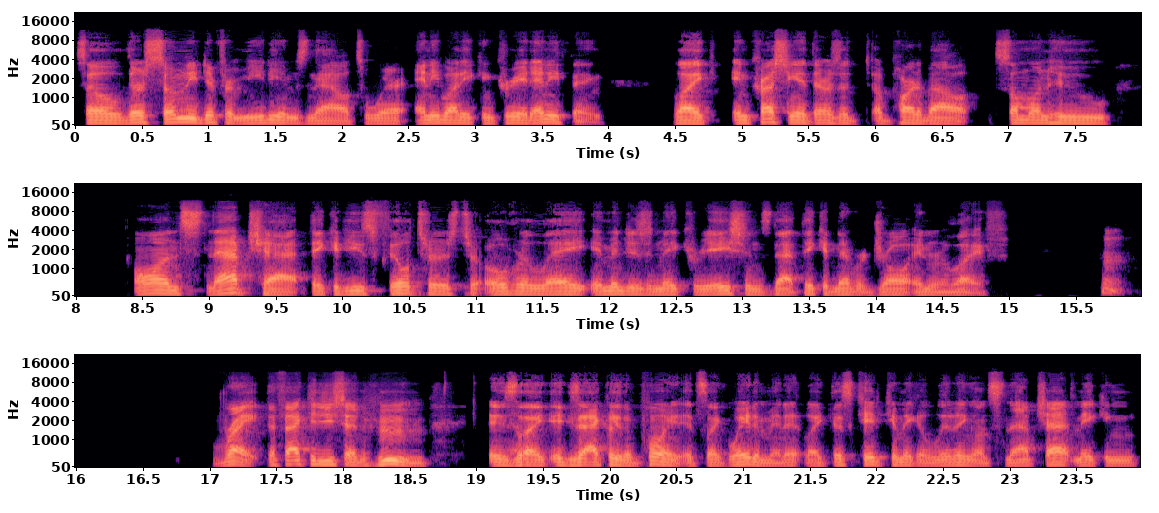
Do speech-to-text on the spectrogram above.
so there's so many different mediums now to where anybody can create anything. Like in crushing it, there was a, a part about someone who on Snapchat, they could use filters to overlay images and make creations that they could never draw in real life. Hmm. Right. The fact that you said, hmm, is yeah. like exactly the point. It's like, wait a minute, like this kid can make a living on Snapchat making,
